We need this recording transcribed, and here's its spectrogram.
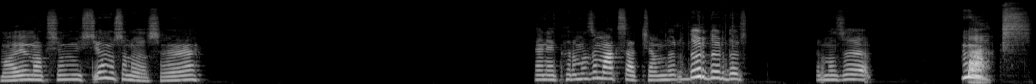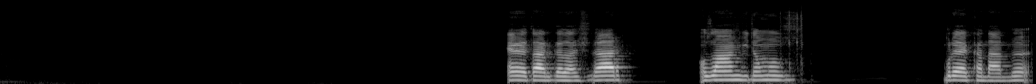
Mavi maksimum istiyor musunuz? He? Yani kırmızı max atacağım. Dur dur dur dur. Kırmızı max. Evet arkadaşlar. O zaman videomuz buraya kadardı.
